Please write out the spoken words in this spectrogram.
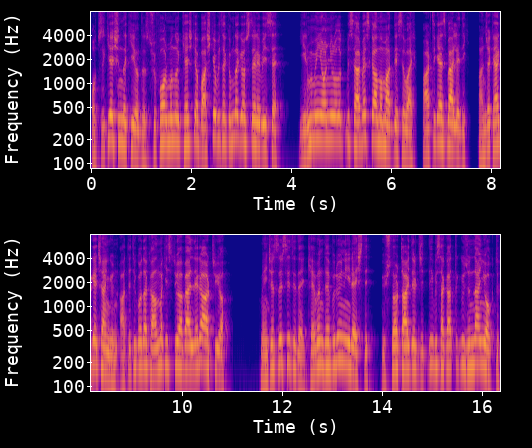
32 yaşındaki yıldız şu formunu keşke başka bir takımda gösterebilse. 20 milyon euroluk bir serbest kalma maddesi var. Artık ezberledik. Ancak her geçen gün Atletico'da kalmak istiyor haberleri artıyor. Manchester City'de Kevin De Bruyne iyileşti. 3-4 aydır ciddi bir sakatlık yüzünden yoktu.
